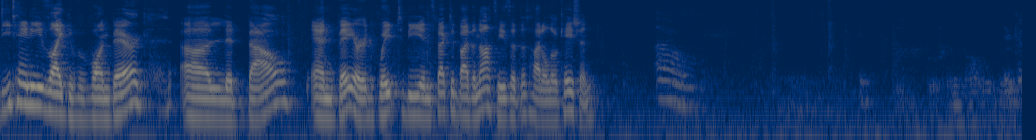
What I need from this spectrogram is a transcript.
detainees like von Berg, uh, Lebeau, and Bayard wait to be inspected by the Nazis at the title location. Oh. It's. Go,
